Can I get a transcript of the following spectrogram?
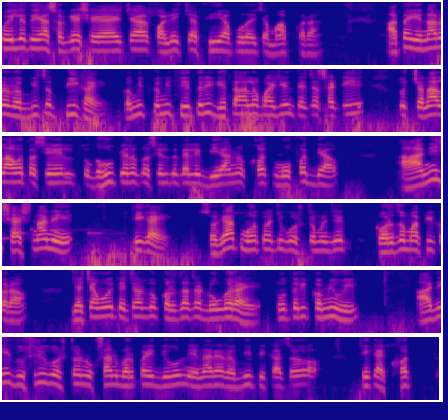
पहिले तर या सगळ्या शाळेच्या कॉलेजच्या फी या पुरायच्या माफ करा. आता येणारं रब्बीचं पीक आहे. कमीत कमी ते तरी घेता आलं पाहिजे आणि त्याच्यासाठी तो चना लावत असेल तो गहू पेरत असेल तर त्याला बियाणं खत मोफत द्यावं. आणि शासनाने ठीक आहे सगळ्यात महत्त्वाची गोष्ट म्हणजे कर्जमाफी करा. ज्याच्यामुळे त्याच्यावर जो कर्जाचा डोंगर आहे तो तरी कमी होईल. आणि दुसरी गोष्ट नुकसान भरपाई देऊन येणाऱ्या रब्बी पिकाचं ठीक आहे खत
